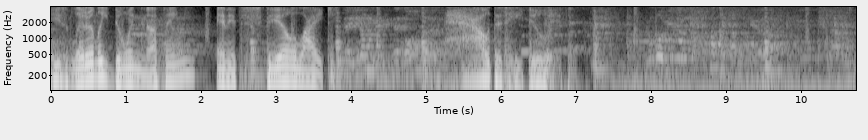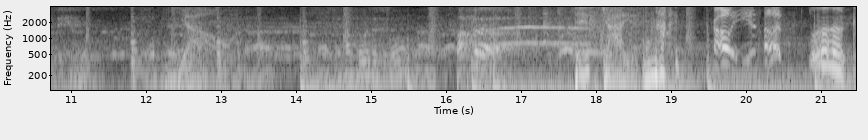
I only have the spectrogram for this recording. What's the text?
He's literally doing nothing, and it's still like, how does he do it? Yo. This guy is not. Bro, he's on. Look. Look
